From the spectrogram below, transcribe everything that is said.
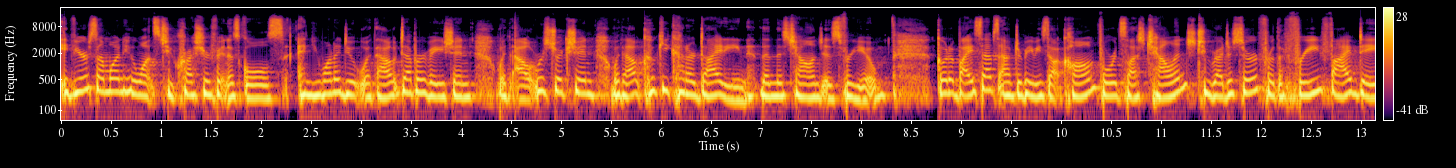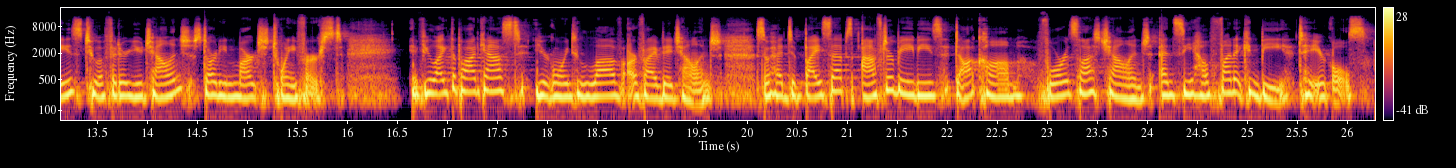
If you're someone who wants to crush your fitness goals and you want to do it without deprivation, without restriction, without cookie cutter dieting, then this challenge is for you. Go to bicepsafterbabies.com forward slash challenge to register for the free five days to a fitter you challenge starting March 21st. If you like the podcast, you're going to love our five day challenge. So head to bicepsafterbabies.com forward slash challenge and see how fun it can be to hit your goals.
